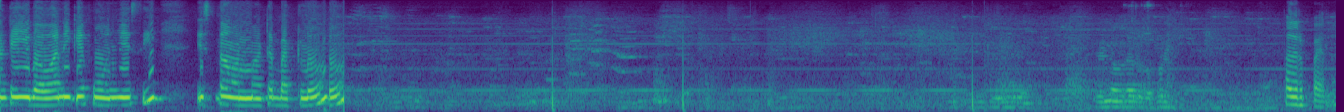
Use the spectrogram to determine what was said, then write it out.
అంటే ఈ భవానీకే ఫోన్ చేసి ఇస్తామన్నమాట బట్టలు. పది రూపాయలు.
